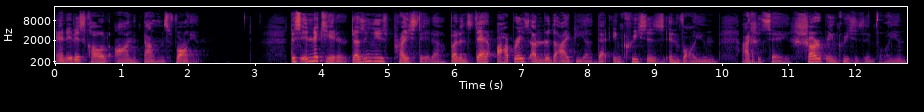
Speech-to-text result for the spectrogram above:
and it is called on balance volume. This indicator doesn't use price data, but instead operates under the idea that increases in volume, I should say sharp increases in volume,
